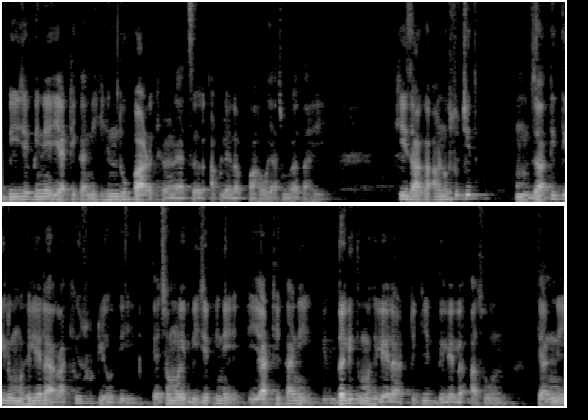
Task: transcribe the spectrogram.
बी जे पीने या ठिकाणी हिंदू कार्ड खेळण्याचं आपल्याला पाहावयास मिळत आहे. ही जागा अनुसूचित जातीतील महिलेला राखीव सुटली होती. त्याच्यामुळे बी जे पीने या ठिकाणी दलित महिलेला तिकीट दिलेलं असून त्यांनी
